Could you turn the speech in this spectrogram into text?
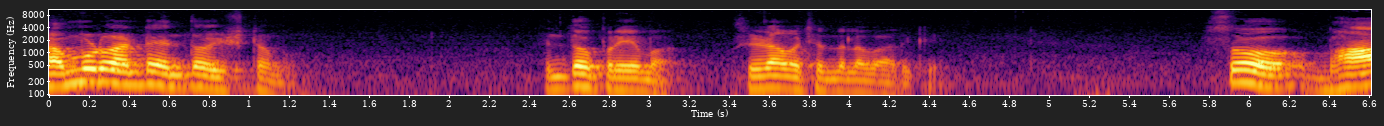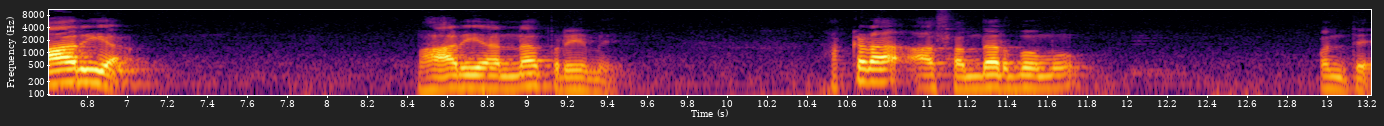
తమ్ముడు అంటే ఎంతో ఇష్టము. ఎంతో ప్రేమ శ్రీరామచంద్రుల వారికి సో భార్య. భార్య అన్న ప్రేమే. అక్కడ ఆ సందర్భము అంతే.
